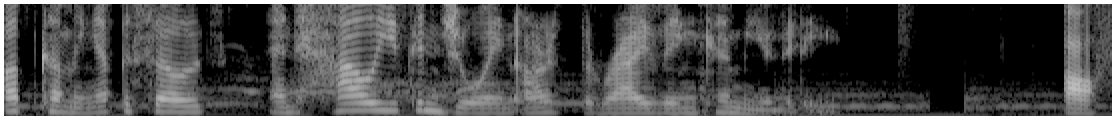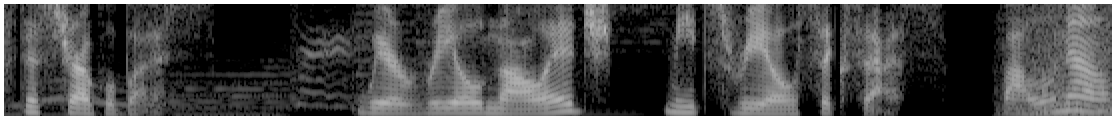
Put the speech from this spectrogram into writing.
upcoming episodes, and how you can join our thriving community. Off the Struggle Bus, where real knowledge meets real success. Follow now.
